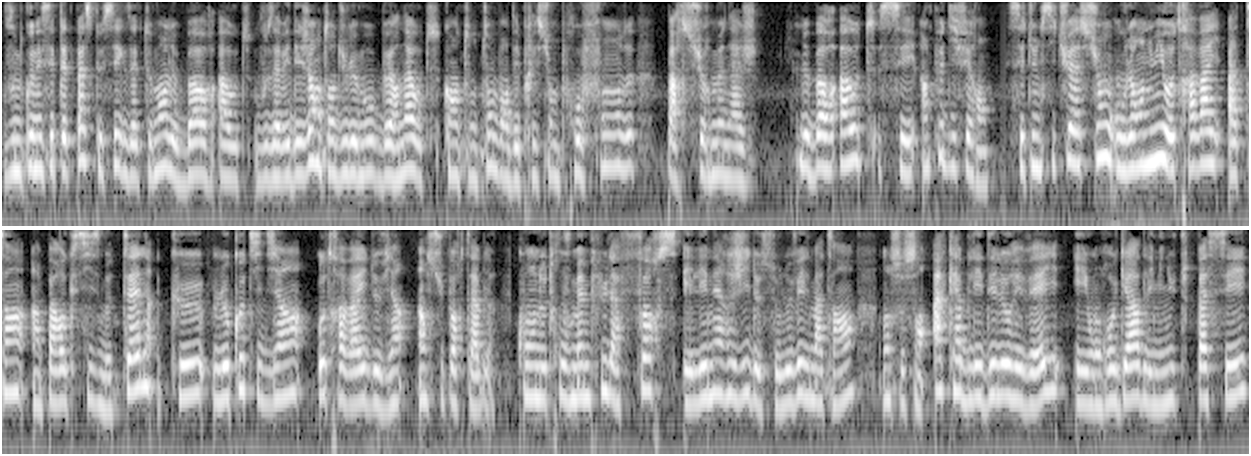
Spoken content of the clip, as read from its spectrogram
Vous ne connaissez peut-être pas ce que c'est exactement le bore-out. Vous avez déjà entendu le mot burn-out quand on tombe en dépression profonde par surmenage. Le bore-out, c'est un peu différent. C'est une situation où l'ennui au travail atteint un paroxysme tel que le quotidien au travail devient insupportable, qu'on ne trouve même plus la force et l'énergie de se lever le matin, on se sent accablé dès le réveil et on regarde les minutes passer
